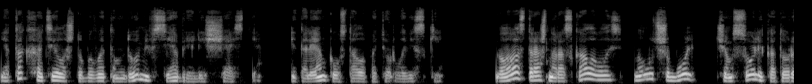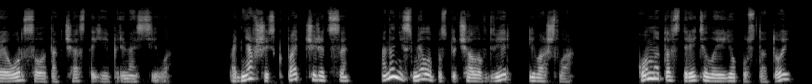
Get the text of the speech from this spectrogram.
Я так хотела, чтобы в этом доме все обрели счастье. Итальянка устало потерла виски. Голова страшно раскалывалась, но лучше боль, чем соли, которые Орсола так часто ей приносила. Поднявшись к падчерице, она несмело постучала в дверь и вошла. Комната встретила ее пустотой,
